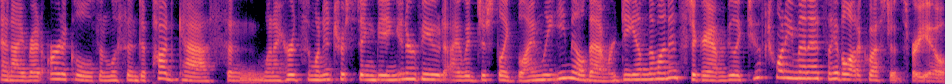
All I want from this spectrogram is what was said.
And I read articles and listened to podcasts. And when I heard someone interesting being interviewed, I would just like blindly email them or DM them on Instagram and be like, Do you have 20 minutes? I have a lot of questions for you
